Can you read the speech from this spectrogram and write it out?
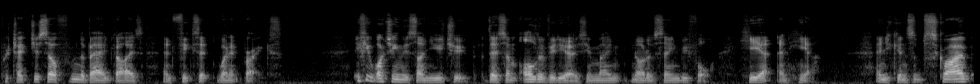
protect yourself from the bad guys, and fix it when it breaks. If you're watching this on YouTube, there's some older videos you may not have seen before, here and here. And you can subscribe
